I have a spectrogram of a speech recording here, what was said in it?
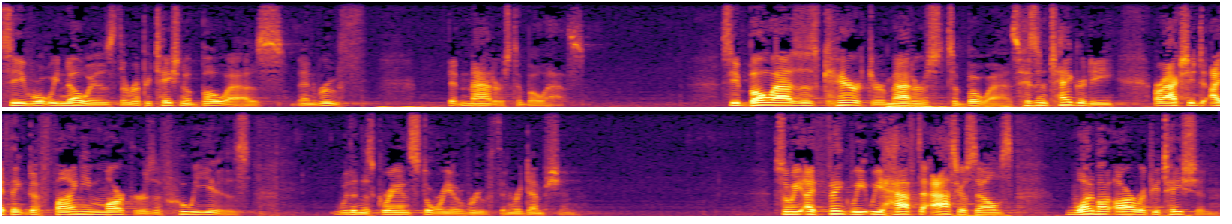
See, what we know is the reputation of Boaz and Ruth, it matters to Boaz. See, Boaz's character matters to Boaz. His integrity are actually, I think, defining markers of who he is within this grand story of Ruth and redemption. So we, I think we, we have to ask ourselves what about our reputation?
